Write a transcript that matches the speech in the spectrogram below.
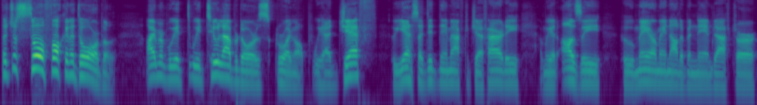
They're just so fucking adorable. I remember we had we had two Labradors growing up. We had Jeff, who yes, I did name after Jeff Hardy, and we had Ozzy, who may or may not have been named after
